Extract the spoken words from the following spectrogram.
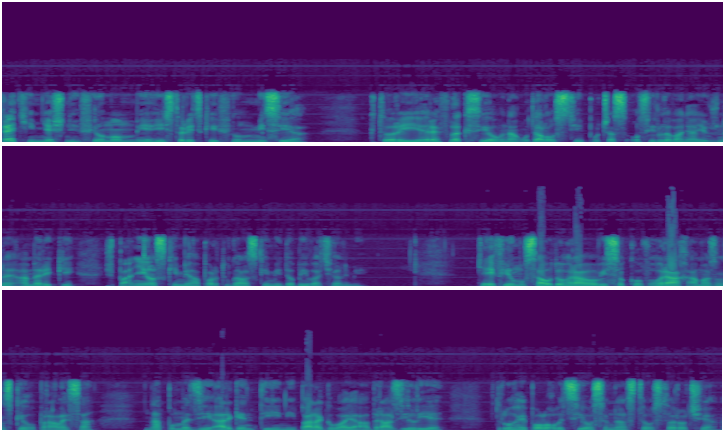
Tretím dnešným filmom je historický film Misia, ktorý je reflexiou na udalosti počas osídľovania Južnej Ameriky španielskými a portugalskými dobyvateľmi. Dej filmu sa odohráva vysoko v horách amazonského pralesa na pomedzi Argentíny, Paraguaja a Brazílie v druhej polovici 18. storočia.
